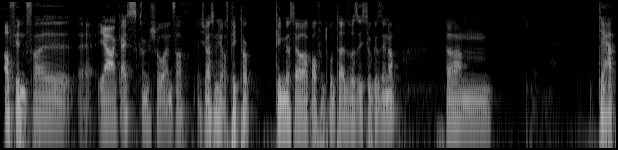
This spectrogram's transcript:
auf jeden Fall, äh, ja, geisteskranke Show einfach. Ich weiß nicht, auf TikTok ging das ja auch rauf und runter, also was ich so gesehen habe. Ähm, der hat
